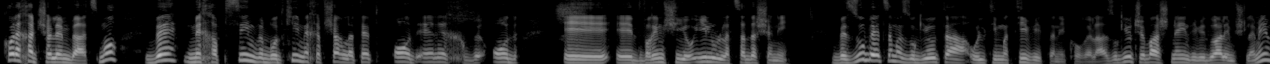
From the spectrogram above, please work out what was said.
כל אחד שלם בעצמו, ומחפשים ובודקים איך אפשר לתת עוד ערך ועוד אה, אה, דברים שיועילו לצד השני. וזו בעצם הזוגיות האולטימטיבית אני קורא לה, הזוגיות שבה שני אינדיבידואלים שלמים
